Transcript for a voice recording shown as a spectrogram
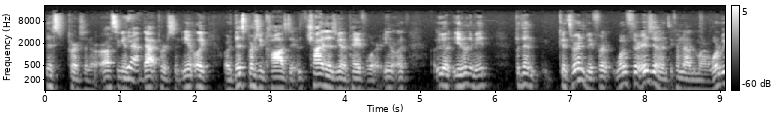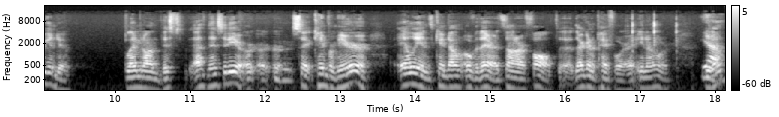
this person or us against Yeah. that person. You know, like or this person caused it. China is gonna pay for it. You know, you know, you know what I mean. But then concerns me for what if there is aliens that come down tomorrow? What are we gonna do? Blame it on this ethnicity or or, or Mhm. say it came from here or aliens came down over there. It's not our fault. Uh, they're gonna pay for it. You know or Yeah, you know?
